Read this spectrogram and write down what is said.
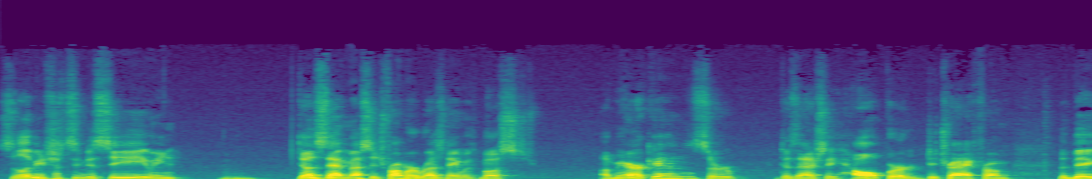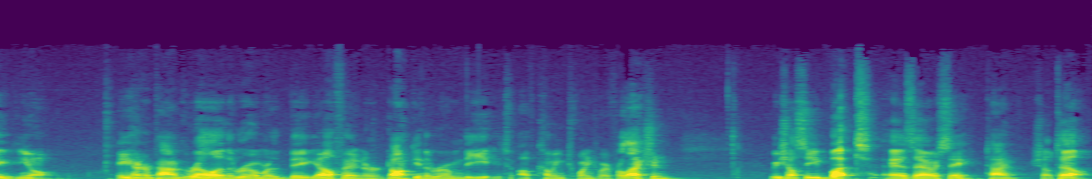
So it'll be interesting to see. I mean, does that message from her resonate with most Americans, or does it actually help or detract from the big, you know, 800 pound gorilla in the room or the big elephant or donkey in the room the upcoming 2024 election. We shall see, but as I always say, time shall tell.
